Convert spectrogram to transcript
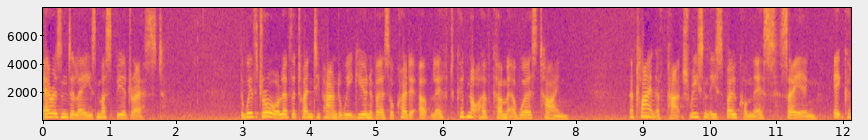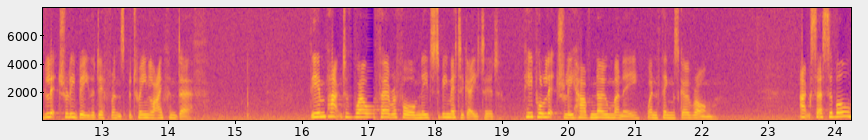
Errors and delays must be addressed. The withdrawal of the £20 a week universal credit uplift could not have come at a worse time. A client of Patch recently spoke on this, saying, It could literally be the difference between life and death. The impact of welfare reform needs to be mitigated. People literally have no money when things go wrong. Accessible,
